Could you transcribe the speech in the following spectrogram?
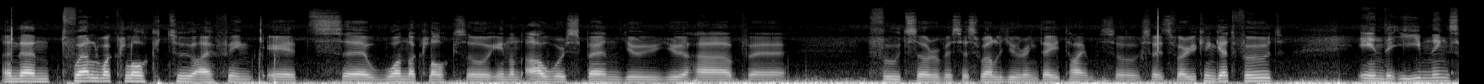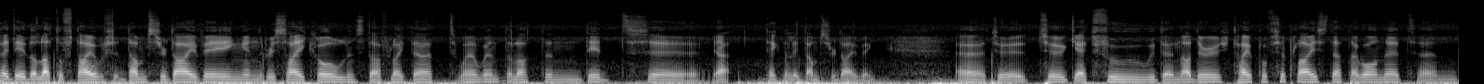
And then 12 o'clock to I think it's uh, 1 o'clock. So in an hour span, you you have. Uh, food service as well during daytime. So so it's where you can get food. In the evenings I did a lot of dive, dumpster diving and recycle and stuff like that when I went a lot and did uh, yeah technically dumpster diving uh, to to get food and other type of supplies that I wanted. And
